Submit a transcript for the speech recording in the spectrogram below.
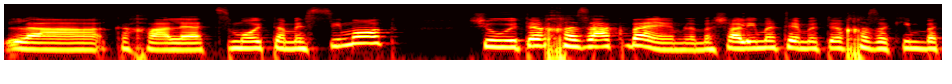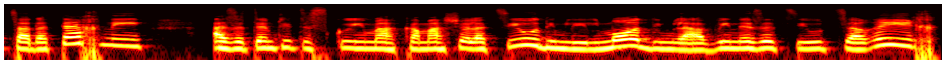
לה, ככה לעצמו את המשימות שהוא יותר חזק בהם. למשל, אם אתם יותר חזקים בצד הטכני, אז אתם תתעסקו עם ההקמה של הציוד, עם ללמוד, עם להבין איזה ציוד צריך,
